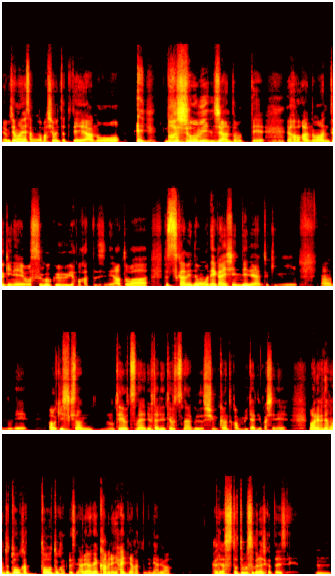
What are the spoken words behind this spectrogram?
内田真也さんが真正面に立ってて、あの、真正面じゃんと思って、あの、あの時ね、もうすごくやばかったですね。あとは、二日目のお願いシンデレラの時に、あのね、青木式さんの手をつないで、二人で手をつなぐ瞬間とかも見たりとかしてね、まあ、あれはね、ほんと遠か尊かったですね。あれはね、カメラに入ってなかったんでね、あれは。あれはとっても素晴らしかったですね。うん。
